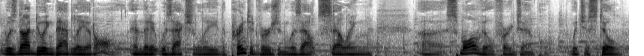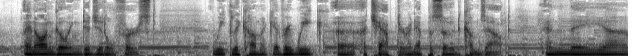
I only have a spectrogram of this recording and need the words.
was not doing badly at all, and that it was actually the printed version was outselling uh, Smallville, for example, which is still an ongoing digital first weekly comic. Every week, uh, a chapter, an episode comes out, and they uh,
